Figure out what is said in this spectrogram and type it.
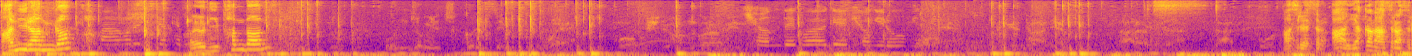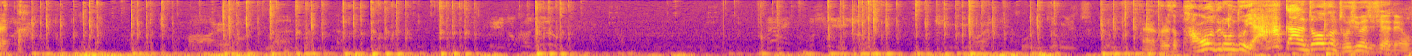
아니란가? 과연 이 판단? 아슬아슬, 아, 약간 아슬아슬했다. 온종일 짓거릴 셈. 예, 그래서 방어 드론도 약간 조금 조심해 주셔야 돼요.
